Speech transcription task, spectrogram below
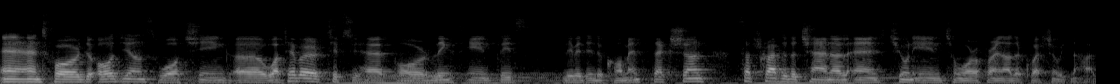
And for the audience watching, uh, whatever tips you have for LinkedIn, please leave it in the comment section. Subscribe to the channel and tune in tomorrow for another question with Nahal.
